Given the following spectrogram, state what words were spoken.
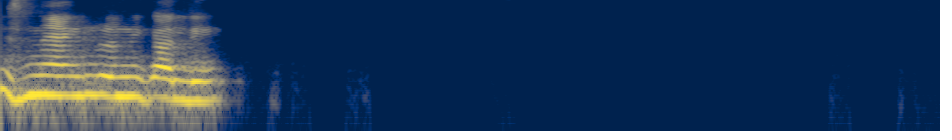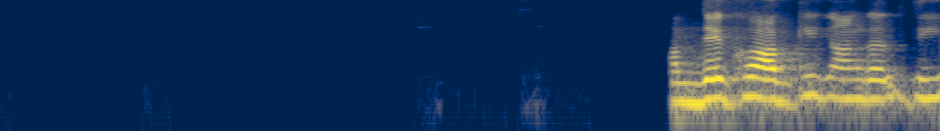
किसने एंगुलर निकाली। अब देखो आपकी कहाँ गलती।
